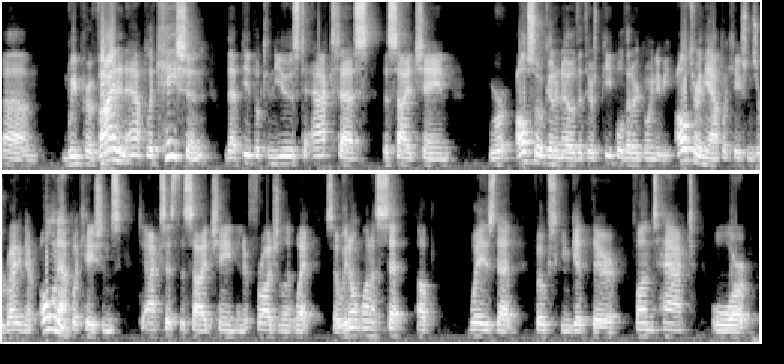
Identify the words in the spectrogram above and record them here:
um, we provide an application that people can use to access the sidechain, we're also going to know that there's people that are going to be altering the applications or writing their own applications to access the sidechain in a fraudulent way. So we don't want to set up ways that folks can get their funds hacked or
